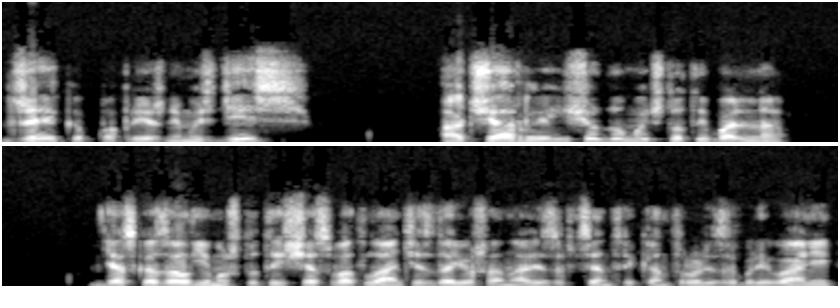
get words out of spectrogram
«Джейкоб по-прежнему здесь, а Чарли еще думает, что ты больна. Я сказал ему, что ты сейчас в Атланте сдаешь анализы в Центре контроля заболеваний.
